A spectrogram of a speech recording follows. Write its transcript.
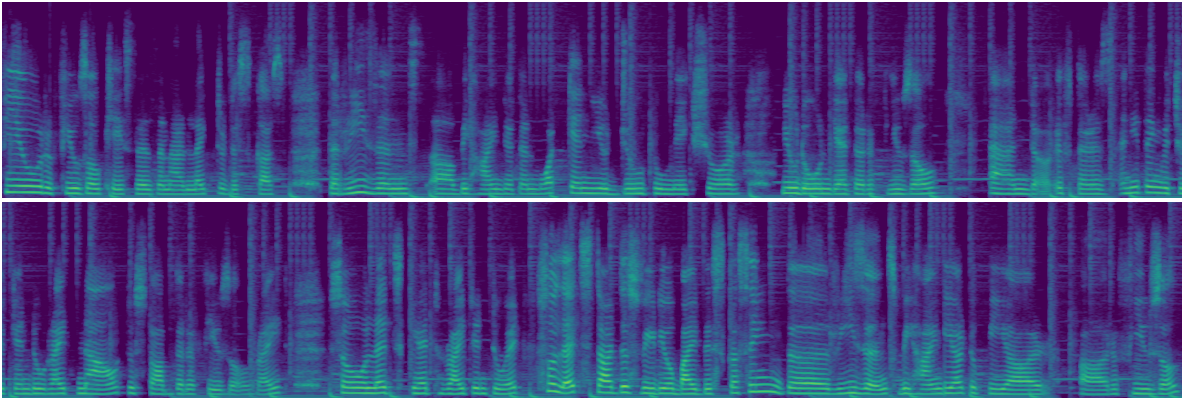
few refusal cases and I'd like to discuss the reasons uh, behind it and what can you do to make sure you don't get a refusal. And uh, if there is anything which you can do right now to stop the refusal right? So let's get right into it. So let's start this video by discussing the reasons behind TR to PR uh, refusal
